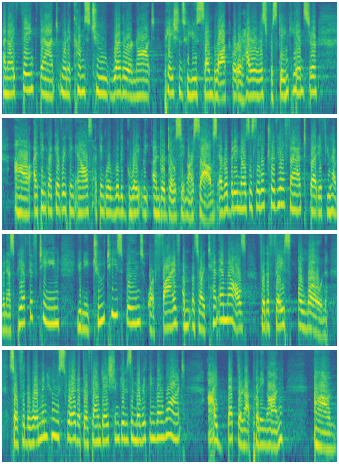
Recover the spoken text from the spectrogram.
and I think that when it comes to whether or not patients who use sunblock are at higher risk for skin cancer, uh, I think, like everything else, I think we're really greatly underdosing ourselves. Everybody knows this little trivial fact, but if you have an SPF 15, you need two teaspoons or five, um, I'm sorry, 10 mLs for the face alone. So for the women who swear that their foundation gives them everything they want, I bet they're not putting on um,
